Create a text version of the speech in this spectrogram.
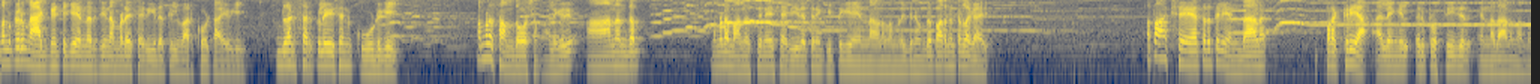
നമുക്കൊരു മാഗ്നറ്റിക് എനർജി നമ്മുടെ ശരീരത്തിൽ വർക്കൗട്ട് ആവുകയും ബ്ലഡ് സർക്കുലേഷൻ കൂടുകയും നമ്മൾ സന്തോഷം അല്ലെങ്കിൽ ഒരു ആനന്ദം നമ്മുടെ മനസ്സിന് ശരീരത്തിന് കിട്ടുകയെന്നാണ് നമ്മൾ ഇതിനു മുമ്പ് പറഞ്ഞിട്ടുള്ള കാര്യം. അപ്പോൾ ആ ക്ഷേത്രത്തിൽ എന്താണ് പ്രക്രിയ അല്ലെങ്കിൽ ഒരു പ്രൊസീജിയർ എന്നതാണ് നമ്മൾ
